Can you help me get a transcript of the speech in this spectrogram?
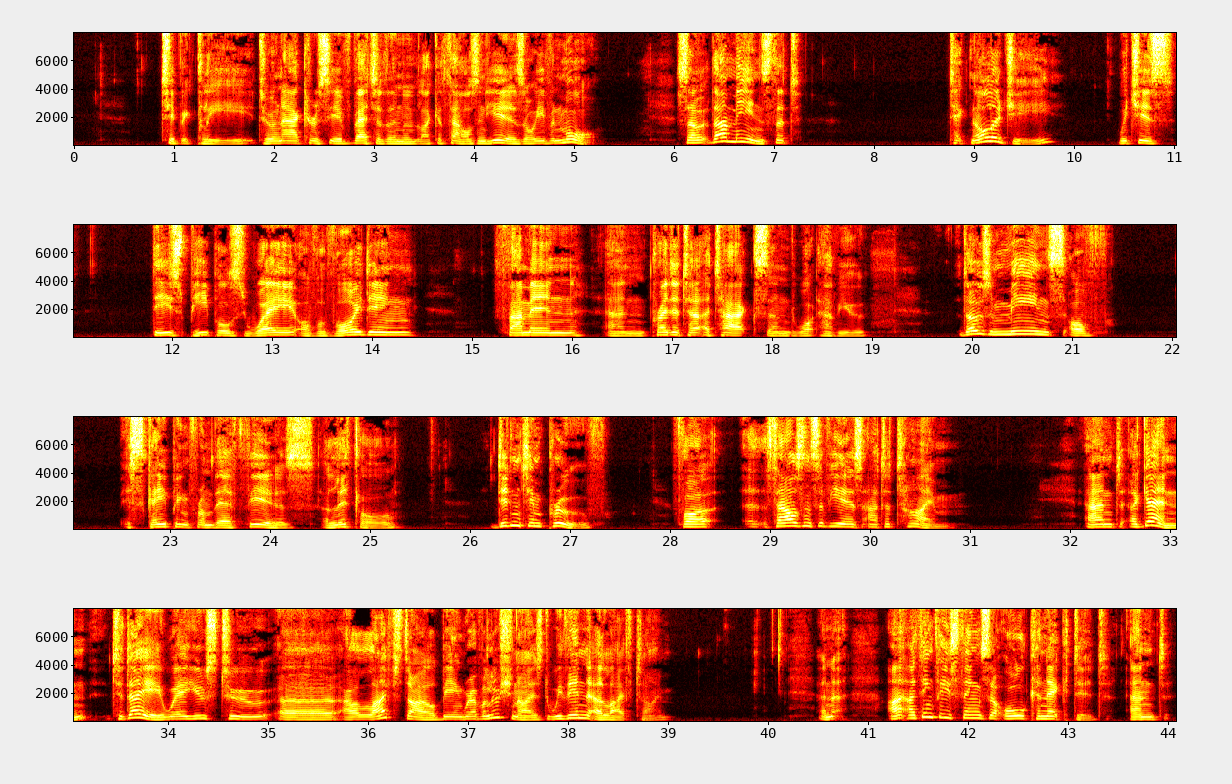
typically to an accuracy of better than like a thousand years or even more. So that means that technology, which is these people's way of avoiding famine and predator attacks and what have you, those means of escaping from their fears a little didn't improve for uh, thousands of years at a time. And again, today we're used to uh, our lifestyle being revolutionized within a lifetime. And I, I think these things are all connected. And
